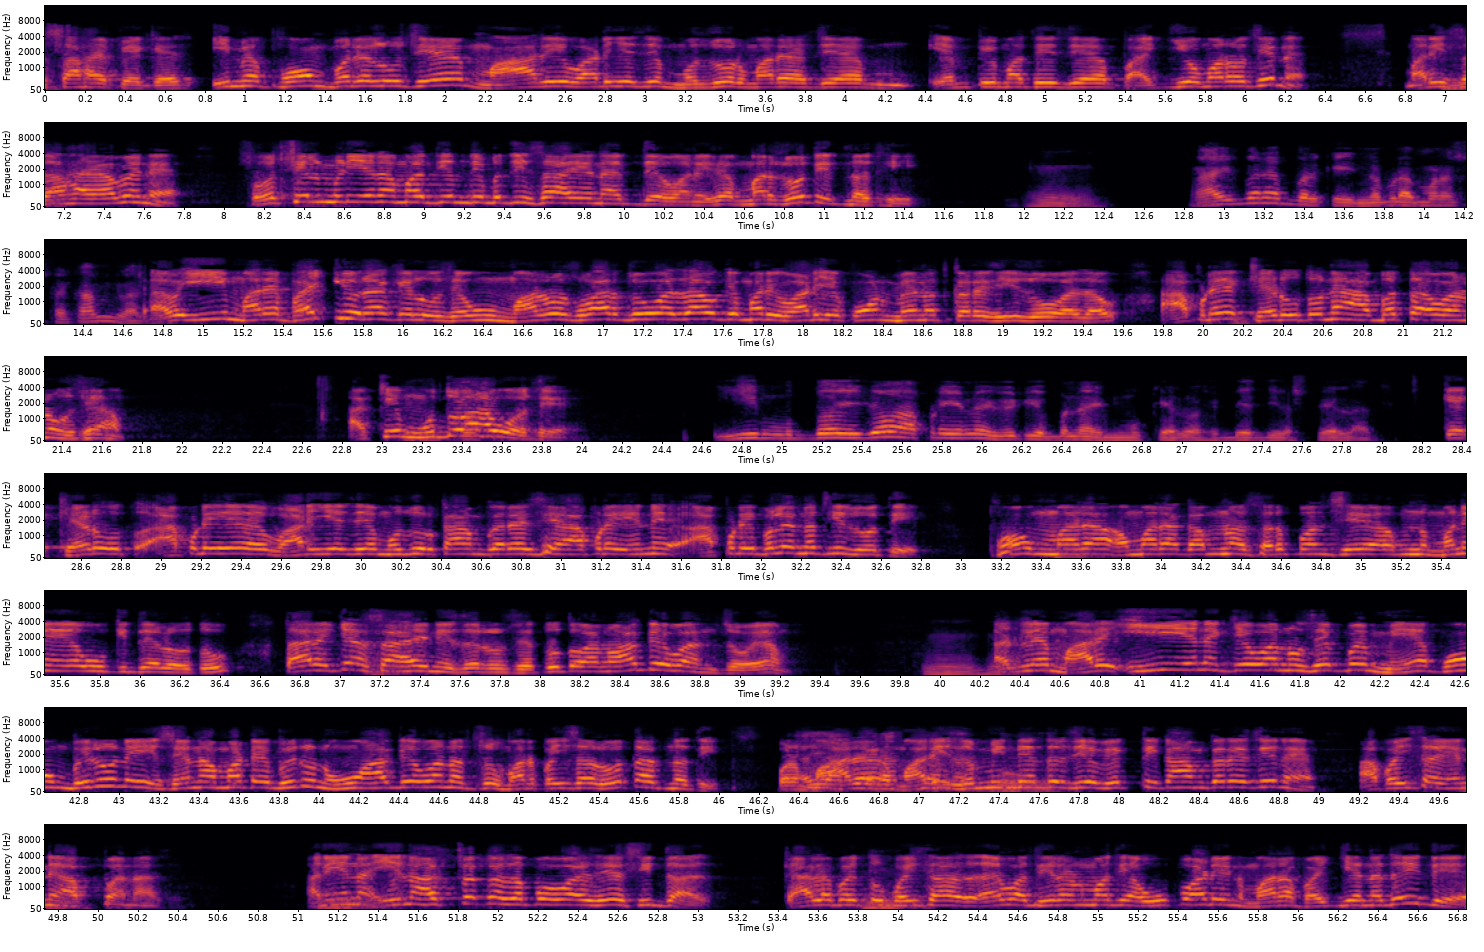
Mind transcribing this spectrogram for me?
સહાય પેકેજ ઈ મેં ફોર્મ ભરેલું છે મારી વાડીએ જે મજૂર મારે જે એમપી માંથી જે ભાગ્યો મારો છે ને મારી સહાય આવે ને સોશિયલ મીડિયાના માધ્યમથી બધી સહાય એને આપી દેવાની છે મારે જોતી જ નથી. હા બરાબર કે નબળા માણસને કામ લાગે. હવે ઈ મારે ભાગ્યું રાખેલું છે. હું મારો સ્વાર્થ જોવા જાઉં કે મારી વાડીએ કોણ મહેનત કરે છે એ જોવા જાઉં? આપણે ખેડૂતોને આ બતાવવાનું છે આમ. આખી મુદ્દો આવો છે. ઈ મુદ્દો એ જો આપણે એનો વીડિયો બનાવી મૂકેલો છે બે દિવસ પહેલા કે ખેડૂત આપણે વાડીએ જે મજૂર કામ કરે છે આપણે એને આપણે ભલે નથી જોતી ફોર્મ મારા અમારા ગામના સરપંચ છે અમને મને એવું કીધેલું હતું તારે ક્યાં સહાયની જરૂર છે? તું તો આનો આગેવાન છો એમ. એટલે મારે ઈ એને કહેવાનું છે કે ભાઈ મેં ફોર્મ ભર્યું ને એ શેના માટે ભર્યું ને હું આગેવાન જ છું. મારે પૈસા રોતા જ નથી. પણ મારે મારી જમીનની અંદર જે વ્યક્તિ કામ કરે છે ને આ પૈસા એને આપવાના છે. અને એના એના હસ્તક જ અપાવવા છે સીધા જ. કે હાલે ભાઈ તું પૈસા આવ્યા ધિરાણમાંથી આ ઉપાડીને મારા ભાગ્યને દઈ દે.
